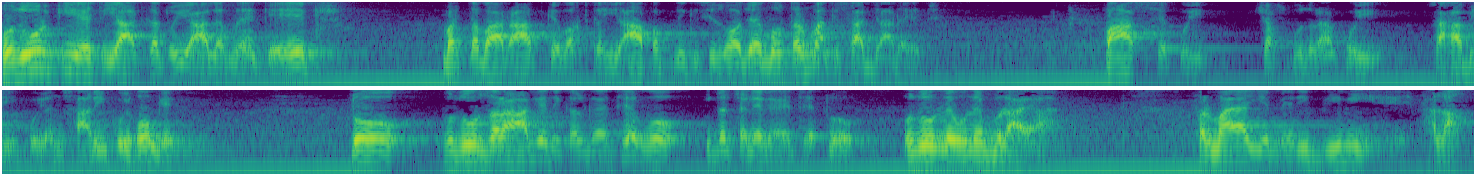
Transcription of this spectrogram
حضور کی احتیاط کا تو یہ عالم ہے کہ ایک مرتبہ رات کے وقت کہیں آپ اپنی کسی زوجہ محترمہ کے ساتھ جا رہے تھے۔ پاس سے کوئی شخص گزرا، کوئی صحابی، کوئی انصاری، کوئی ہوں گے۔ تو حضور ذرا آگے نکل گئے تھے، وہ ادھر چلے گئے تھے، تو حضور نے انہیں بلایا۔ فرمایا، یہ میری بیوی ہے فلاں۔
